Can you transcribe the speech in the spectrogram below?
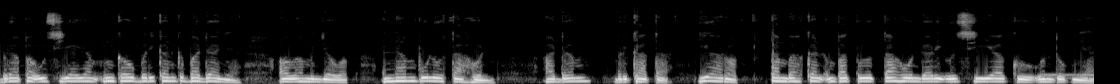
berapa usia yang engkau berikan kepadanya? Allah menjawab, 60 tahun. Adam berkata, Ya Rob, tambahkan 40 tahun dari usiaku untuknya.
